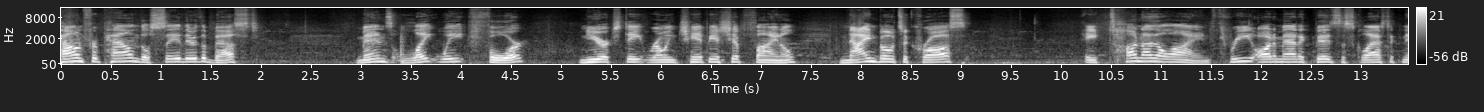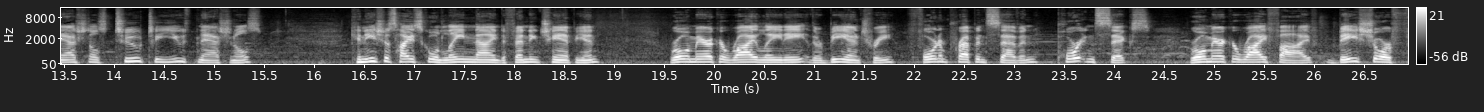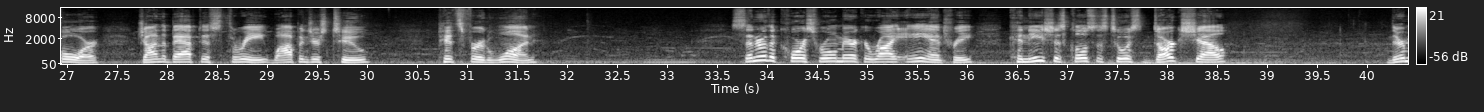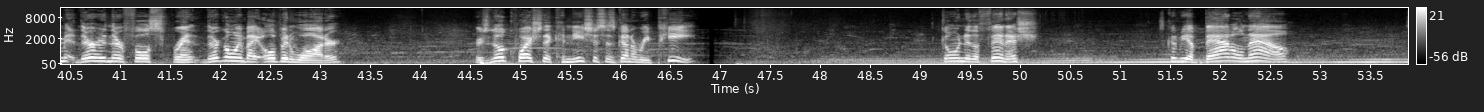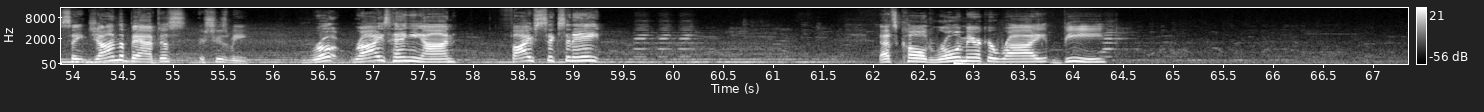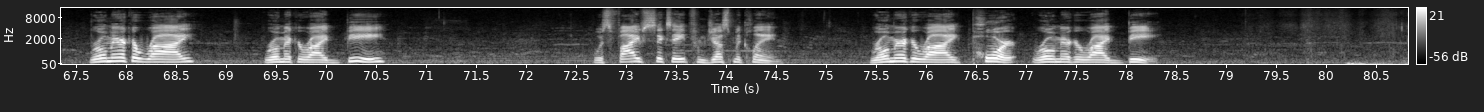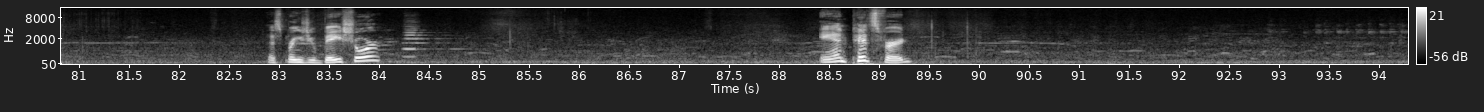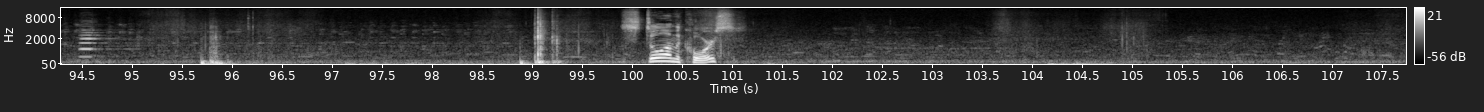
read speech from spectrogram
pound for pound, they'll say they're the best. Men's lightweight four, New York State Rowing Championship final. Nine boats across, a ton on the line. Three automatic bids to Scholastic Nationals, two to Youth Nationals. Canisius High School in Lane 9, defending champion. Row America Rye Lane 8, their B entry. Fordham Prep in 7. Port in 6. Row America Rye 5. Bayshore 4. John the Baptist 3. Wappingers 2. Pittsford 1. Center of the course, Row America Rye A entry. Canisius closest to us, Dark Shell. They're, they're in their full sprint. They're going by open water. There's no question that Canisius is going to repeat. Going to the finish. It's going to be a battle now. St. John the Baptist, excuse me, Rye's hanging on, 5, 6, and 8. That's called Row America Rye B. Row America Rye, Row America Rye B was 568 from Just McLean. Row America Rye, Port, Row America Rye B. This brings you Bayshore and Pittsford. Still on the course.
